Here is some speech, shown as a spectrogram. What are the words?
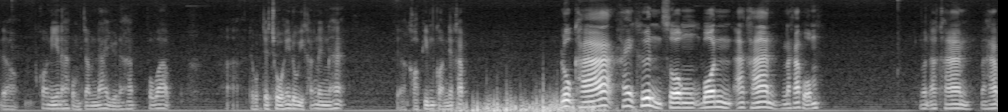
เดี๋ยวข้อนี้นะครับผมจำได้อยู่นะครับ เพราะว่าเดี๋ยวผมจะโชว์ให้ดูอีกครั้งหนึ่งนะฮะเดี๋ยวขอพิมพ์ก่อนนะครับ ลูกค้าให้ขึ้นทรงบนอาคารนะครับผม บนอาคารนะครับ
